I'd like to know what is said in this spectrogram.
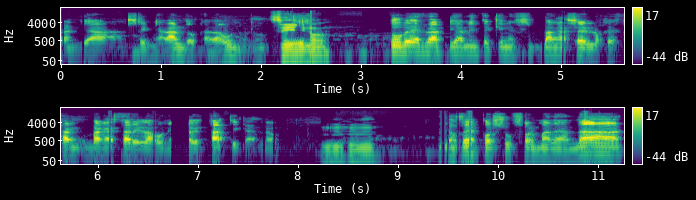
van ya señalando cada uno, ¿no? Sí, ¿no? Tú ves rápidamente quiénes van a ser los que están, van a estar en las unidades tácticas, ¿no? Los ves por su forma de andar,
